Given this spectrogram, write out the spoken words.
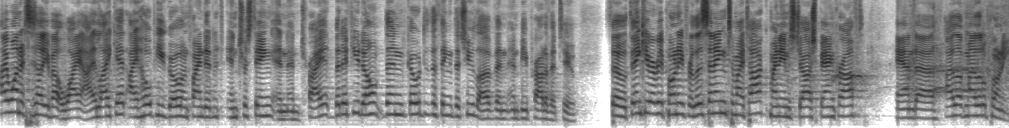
I wanted to tell you about why I like it. I hope you go and find it interesting and, and try it. But if you don't, then go do the thing that you love and, and be proud of it too. So thank you, every pony, for listening to my talk. My name is Josh Bancroft, and uh, I love My Little Pony.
